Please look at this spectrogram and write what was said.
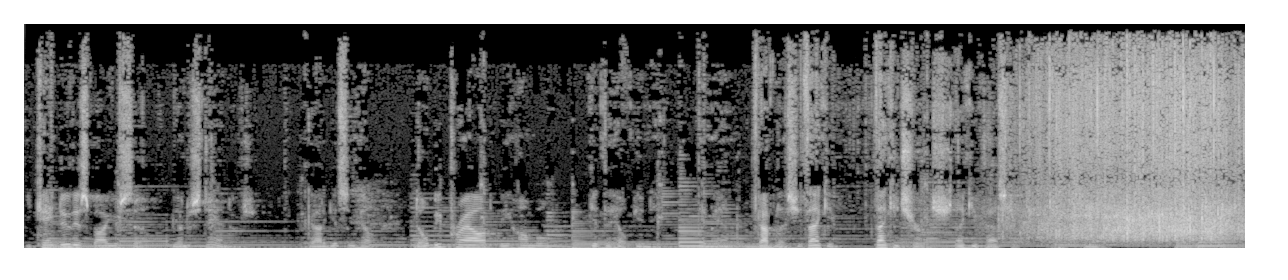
You can't do this by yourself. You understand, don't you? You got to get some help. Don't be proud. Be humble. Get the help you need. Amen. God bless you. Thank you. Thank you, church. Thank you, Pastor. Amen.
